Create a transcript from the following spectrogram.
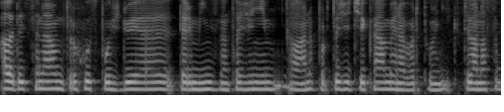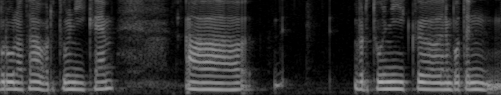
ale teď se nám trochu spožďuje termín s natažením lán, protože čekáme na vrtulník. Ty lana se budou natáhat vrtulníkem a vrtulník, nebo ten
